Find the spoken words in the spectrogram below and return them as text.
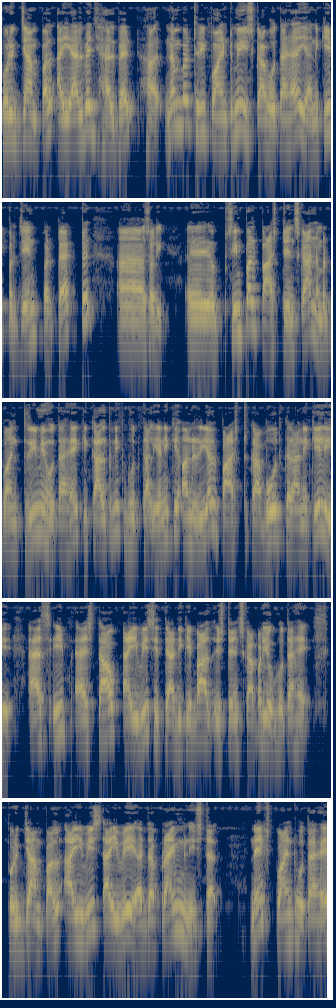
For example I always help at her number three point में इसका होता है, यानी कि present perfect sorry simple past tense का नंबर पॉइंट थ्री में होता है कि काल्पनिक भूतकाल, यानी कि अनरियल पास्ट का बोध कराने के लिए as if as though I wish इत्यादि के बाद इस टेंस का प्रयोग होता है। For example I wish I were the prime minister next point होता है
